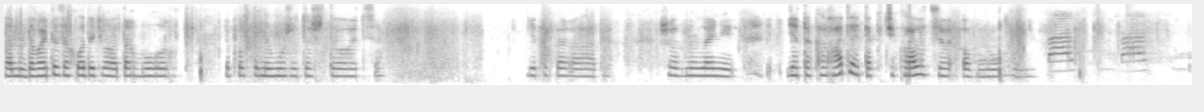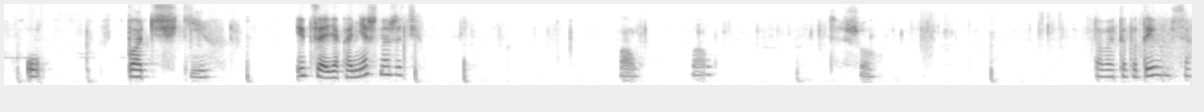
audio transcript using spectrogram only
Ладно, давайте заходить в Waterworld. Я просто не можу дождатися. Я така рада. Що обновлення. Я така рада, я так чекала це обновлення. Опачки. І це я, звісно ж. Вау, вау. Це що? Давайте подивимося.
